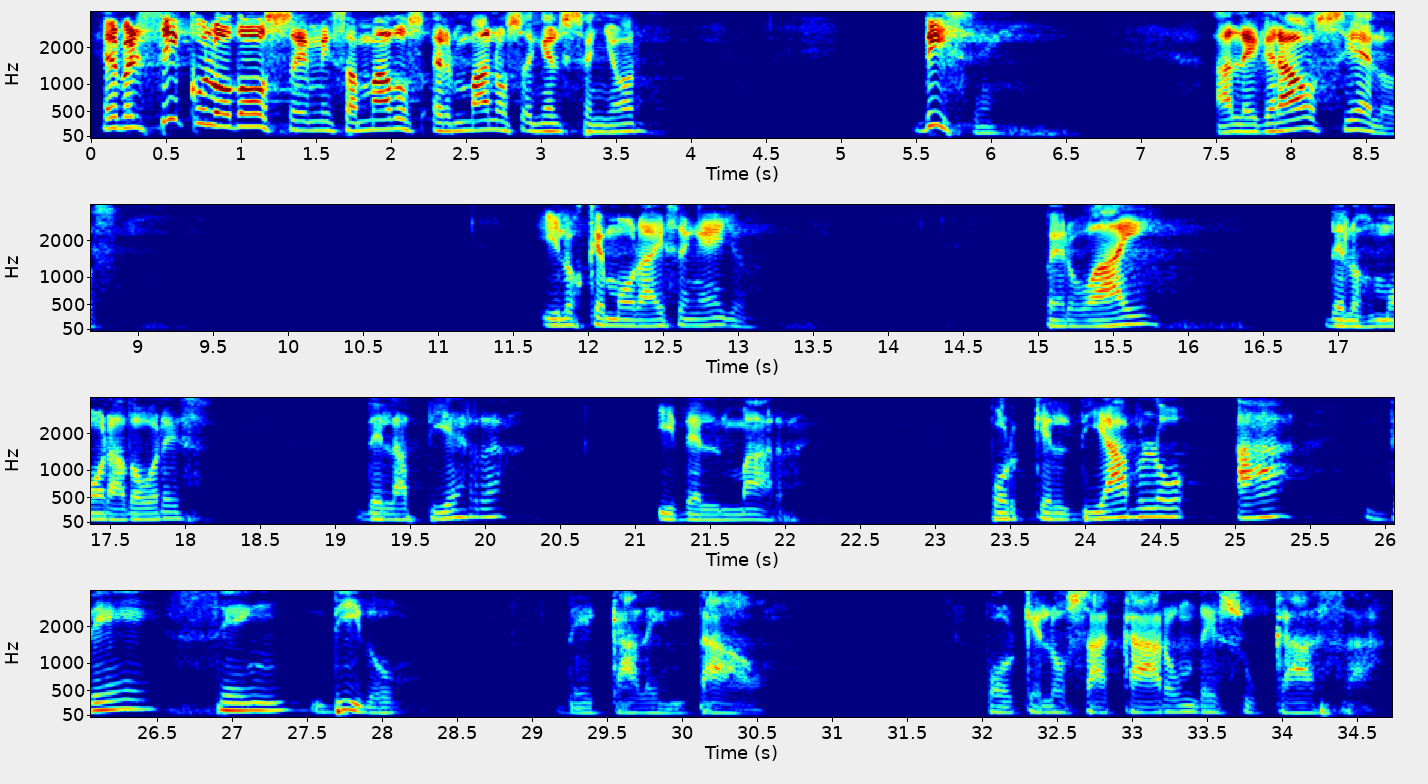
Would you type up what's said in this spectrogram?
El versículo 12, mis amados hermanos en el Señor, dice, alegraos cielos y los que moráis en ellos. Pero hay de los moradores de la tierra y del mar, porque el diablo ha descendido de calentado, porque lo sacaron de su casa,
